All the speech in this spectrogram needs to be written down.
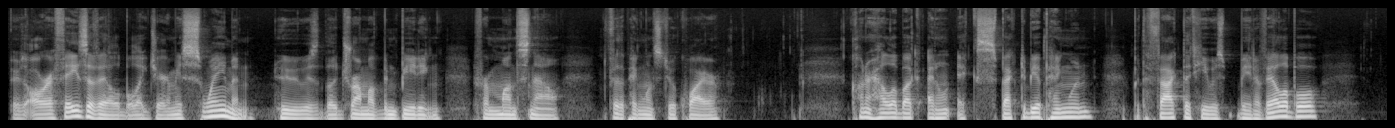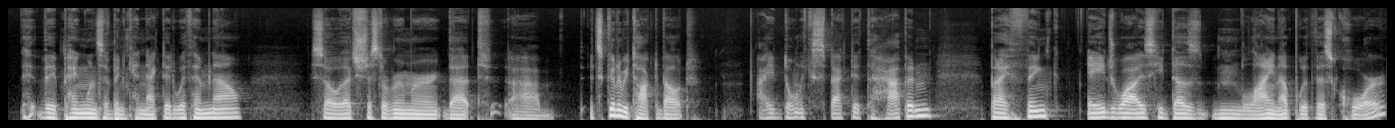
There's RFAs available like Jeremy Swayman, who is the drum I've been beating for months now for the Penguins to acquire. Connor Hellebuyck, I don't expect to be a Penguin, but the fact that he was made available, the Penguins have been connected with him now. So that's just a rumor that uh, it's going to be talked about. I don't expect it to happen, but I think age wise, he does line up with this core.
